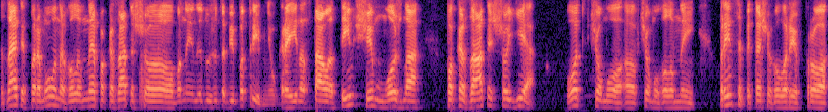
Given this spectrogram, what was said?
знаєте, в перемовинах головне показати, що вони не дуже тобі потрібні. Україна стала тим, чим можна показати, що є. От в чому в чому головний принцип, і те, що говорив про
